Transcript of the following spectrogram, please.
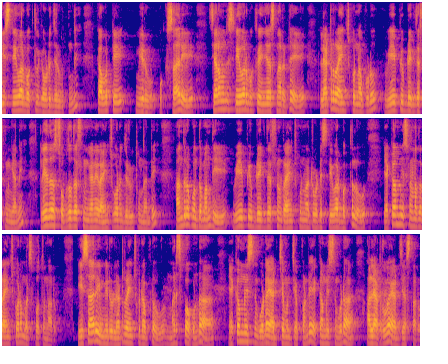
ఈ శ్రీవారి భక్తులకు ఇవ్వడం జరుగుతుంది. కాబట్టి మీరు ఒకసారి చాలామంది శ్రీవారి భక్తులు ఏం చేస్తున్నారంటే లెటర్ రాయించుకున్నప్పుడు విఐపి బ్రేక్ దర్శనం కానీ లేదా శుభ్ర దర్శనం కానీ రాయించుకోవడం జరుగుతుందండి. అందులో కొంతమంది విఐపి బ్రేక్ దర్శనం రాయించుకున్నటువంటి శ్రీవారి భక్తులు అకామిడేషన్ అన్నది రాయించుకోవడం మర్చిపోతున్నారు. ఈసారి మీరు లెటర్ రాయించుకున్నప్పుడు మర్చిపోకుండా అకామిడేషన్ కూడా యాడ్ చేయమని చెప్పండి. అకామిడేషన్ కూడా ఆ లెటర్లో యాడ్ చేస్తారు.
